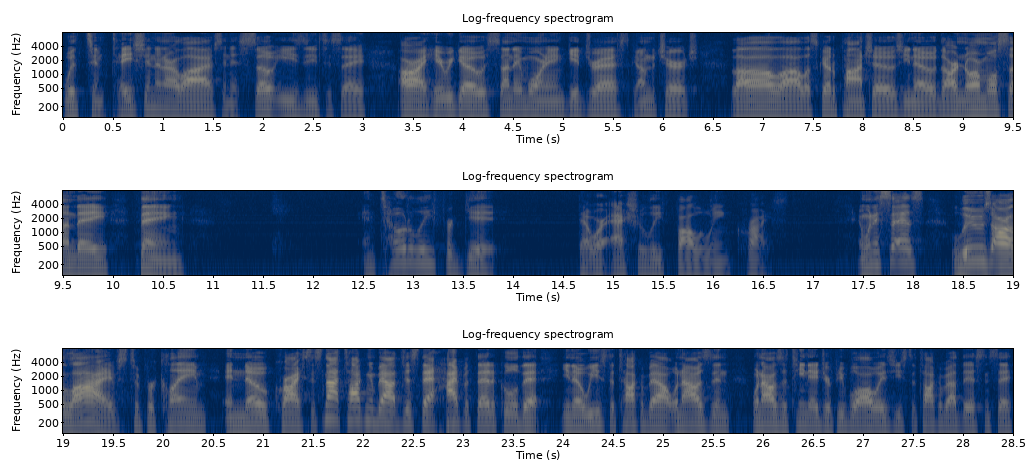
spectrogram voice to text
with temptation in our lives, and it's so easy to say, "All right, here we go, it's Sunday morning, get dressed, come to church, la la la, let's go to Ponchos, you know, our normal Sunday thing." And totally forget that we're actually following Christ. And when it says lose our lives to proclaim and know Christ. It's not talking about just that hypothetical that, you know, we used to talk about when I was in when I was a teenager, people always used to talk about this and say,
